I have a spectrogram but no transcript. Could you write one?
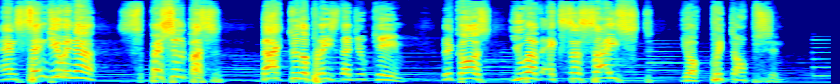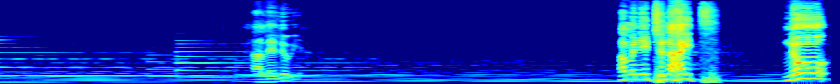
and send you in a special bus back to the place that you came because you have exercised your quit option. Hallelujah. How many tonight know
